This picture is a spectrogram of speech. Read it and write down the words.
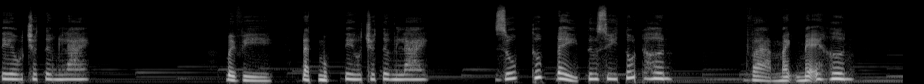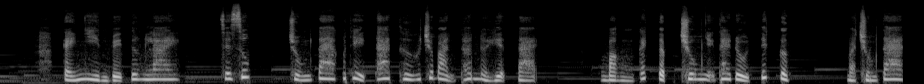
tiêu cho tương lai. Bởi vì đặt mục tiêu cho tương lai giúp thúc đẩy tư duy tốt hơn và mạnh mẽ hơn. Cái nhìn về tương lai sẽ giúp chúng ta có thể tha thứ cho bản thân ở hiện tại bằng cách tập trung những thay đổi tích cực mà chúng ta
